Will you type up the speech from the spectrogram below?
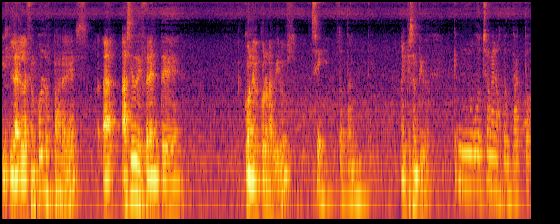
¿Y la relación con los padres ha, ha sido diferente con el coronavirus? Sí, totalmente. ¿En qué sentido? Que Mucho menos contacto,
